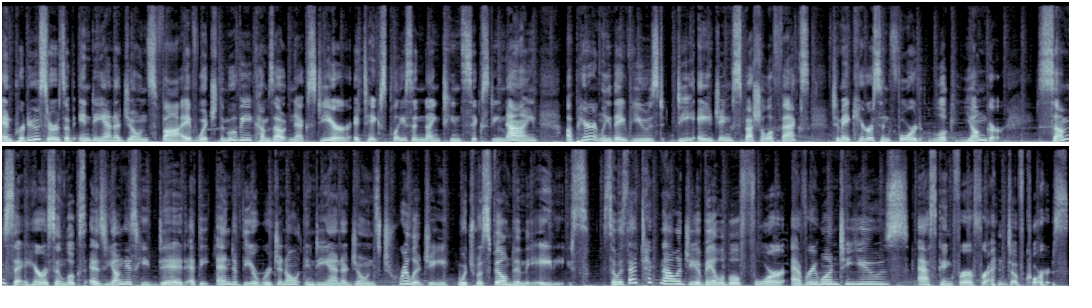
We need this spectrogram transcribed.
And producers of Indiana Jones 5, which the movie comes out next year, it takes place in 1969. Apparently, they've used de aging special effects to make Harrison Ford look younger. Some say Harrison looks as young as he did at the end of the original Indiana Jones trilogy, which was filmed in the 80s. So, is that technology available for everyone to use? Asking for a friend, of course.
